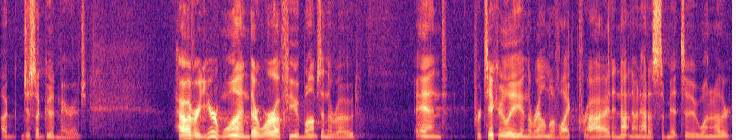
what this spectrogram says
a, just a good marriage. However, year one, there were a few bumps in the road, and particularly in the realm of like pride and not knowing how to submit to one another,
